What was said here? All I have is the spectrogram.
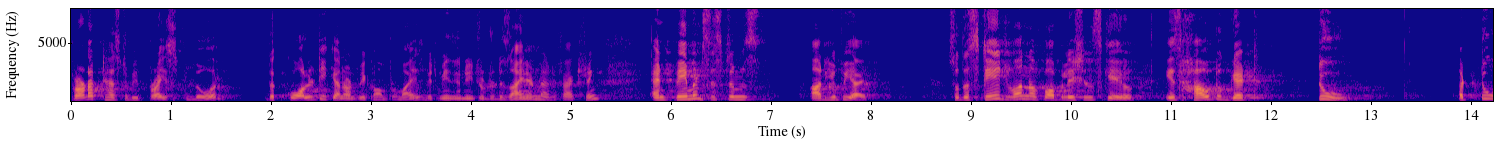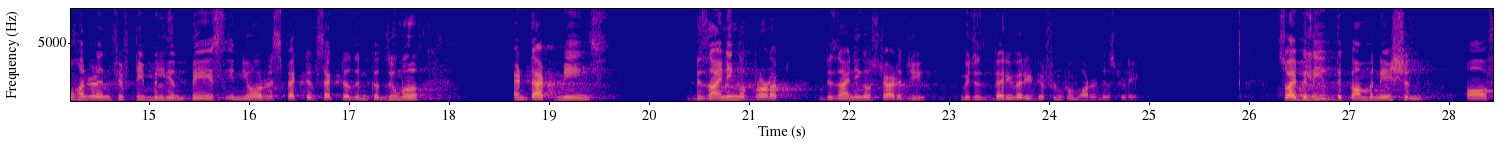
product has to be priced lower, the quality cannot be compromised, which means you need to do design and manufacturing, and payment systems are UPI. So the stage one of population scale is how to get to a 250 million base in your respective sectors in consumer, and that means designing of product, designing of strategy, which is very, very different from what it is today. So I believe the combination of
